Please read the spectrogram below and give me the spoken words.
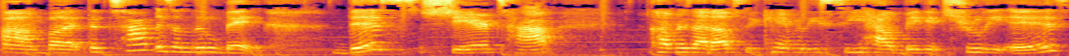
Um, but the top is a little big. This sheer top covers that up so you can't really see how big it truly is.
